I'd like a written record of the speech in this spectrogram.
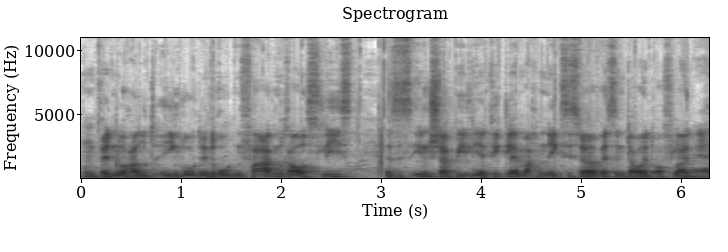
Und wenn du halt irgendwo den roten Faden rausliest, es ist instabil, die Entwickler machen nichts, die Server sind dauernd offline, Ja,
